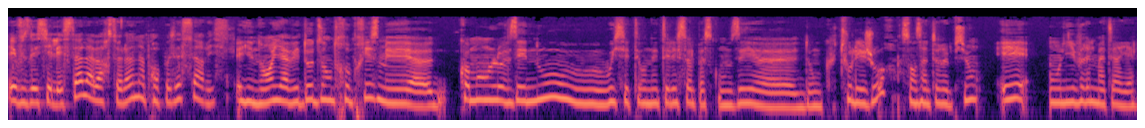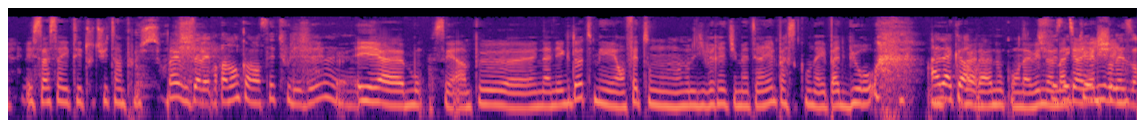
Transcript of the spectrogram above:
Et vous étiez les seuls à Barcelone à proposer ce service? Et non, il y avait d'autres entreprises, mais comment on le faisait nous Oui, c'était on était les seuls parce qu'on faisait euh, donc tous les jours sans interruption et on livrait le matériel. Et ça, ça a été tout de suite un plus. Ouais, vous avez vraiment commencé tous les deux. Euh. Et euh, bon, c'est un peu une anecdote, mais en fait, on livrait du matériel parce qu'on n'avait pas de bureau. Ah d'accord. voilà, donc on avait notre matériel chez nous.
